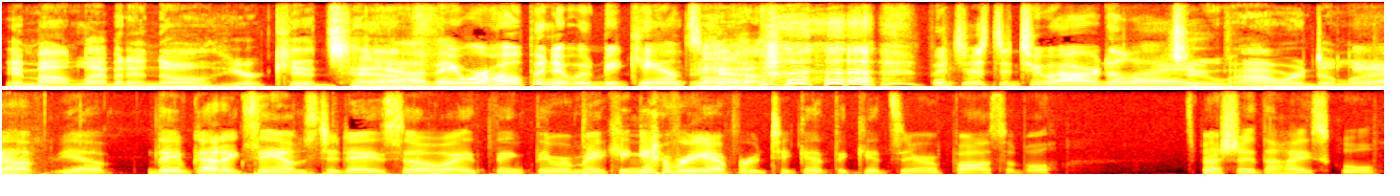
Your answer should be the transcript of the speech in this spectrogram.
in Mount Lebanon, though. Your kids have Yeah, they were hoping it would be canceled, Yeah. but just a two-hour delay. two hour delay. Yep, yep. They've got exams today, so I think they were making every effort to get the kids there if possible, especially the high school.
